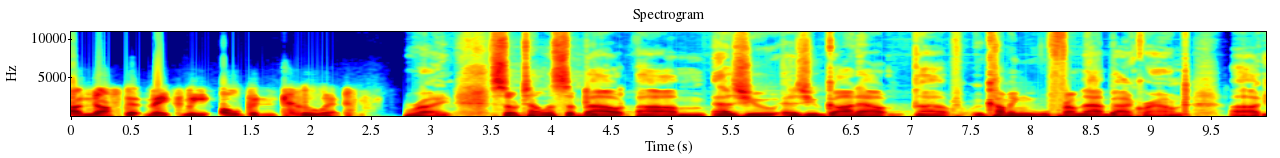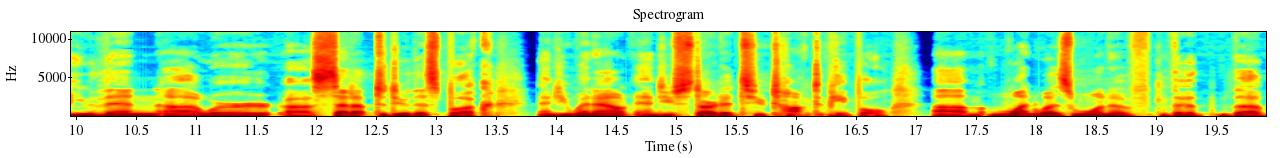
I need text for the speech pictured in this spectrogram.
enough that make me open to it. Right. So tell us about um, as you as you got out, uh, coming from that background, uh, you then uh, were uh, set up to do this book, and you went out and you started to talk to people. Um, what was one of the the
